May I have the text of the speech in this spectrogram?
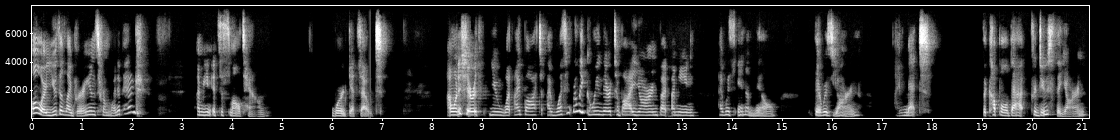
Oh, are you the librarians from Winnipeg? I mean, it's a small town. Word gets out. I want to share with you what I bought. I wasn't really going there to buy yarn, but I mean, I was in a mill. There was yarn. I met the couple that produced the yarn.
